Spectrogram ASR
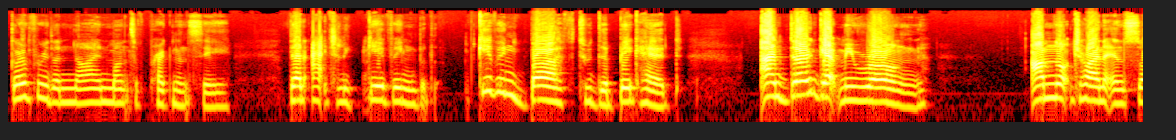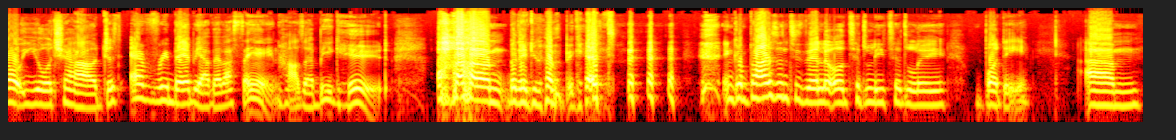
going through the nine months of pregnancy, then actually giving, giving birth to the big head. And don't get me wrong, I'm not trying to insult your child. Just every baby I've ever seen has a big head. Um, but they do have a big head in comparison to their little tiddly tiddly body. Um,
